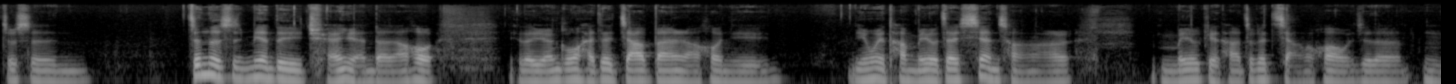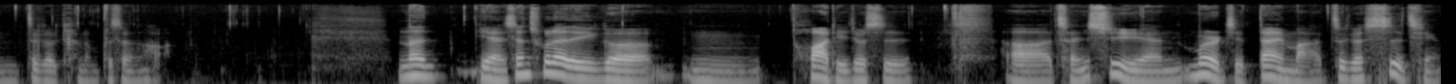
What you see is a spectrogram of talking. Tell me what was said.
就是真的是面对全员的，然后你的员工还在加班，然后你。因为他没有在现场而没有给他这个奖的话，我觉得，嗯，这个可能不是很好。那衍生出来的一个，嗯，话题就是，啊，程序员 merge 代码这个事情，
